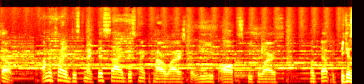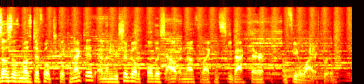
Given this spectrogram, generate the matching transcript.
So I'm gonna try to disconnect this side, disconnect the power wires, but leave all the speaker wires hooked up because those are the most difficult to get connected. And then we should be able to pull this out enough that I can see back there and feed a wire through.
